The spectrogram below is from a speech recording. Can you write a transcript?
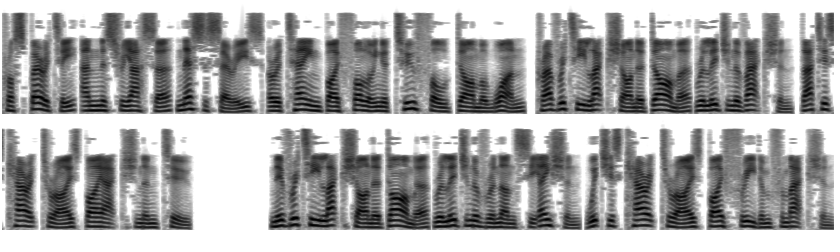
prosperity and nisriyasa necessaries are attained by following a two-fold dharma 1, pravriti lakshana dharma religion of action, that is characterized by action and 2. Nivriti lakshana dharma religion of renunciation which is characterized by freedom from action.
